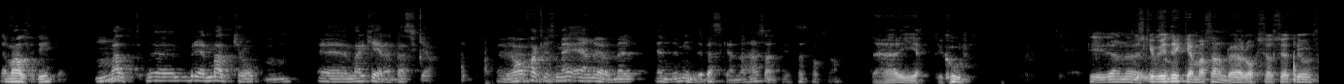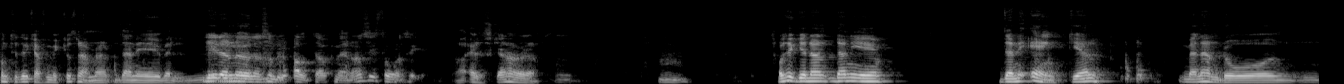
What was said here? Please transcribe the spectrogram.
Den Maltig. Mm. Malt, med bred maltkropp, Mm. eh, markerad beska. Vi har faktiskt med en öl med ännu mindre beska än den här sen också. Det här är jättegod. Det är den Nu ska vi som- dricka en massa andra öl också, så jag får inte dricka för mycket sådär, men den är ju väldigt... Det är den ölen som du alltid haft med dig de sista åren Sigge. Jag älskar den här ölen. Mm. Jag tycker den, den är... Den är enkel, men ändå mm,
